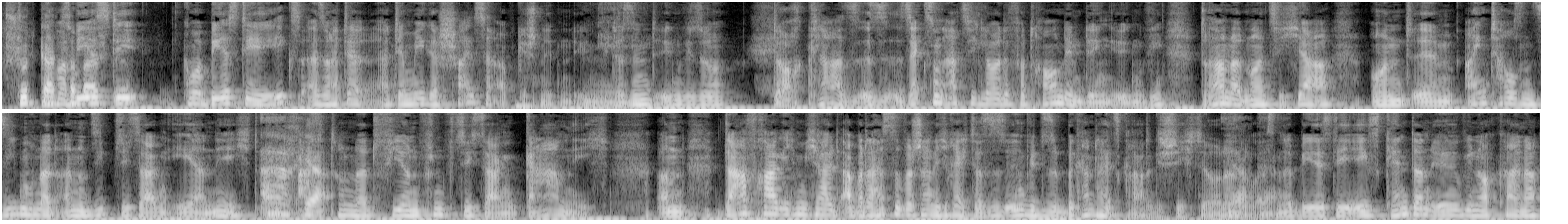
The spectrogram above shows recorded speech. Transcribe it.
Stuttgart ja, zum BSD, Beispiel. Guck mal, BSDEX, also hat ja, hat ja mega scheiße abgeschnitten irgendwie. Nee. Da sind irgendwie so, doch klar, 86 Leute vertrauen dem Ding irgendwie, 390 ja und ähm, 1771 sagen eher nicht und Ach, 854 ja. sagen gar nicht. Und da frage ich mich halt, aber da hast du wahrscheinlich recht, das ist irgendwie diese Bekanntheitsgrad-Geschichte oder ja, sowas. Ja. Ne? BSDX kennt dann irgendwie noch keiner,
